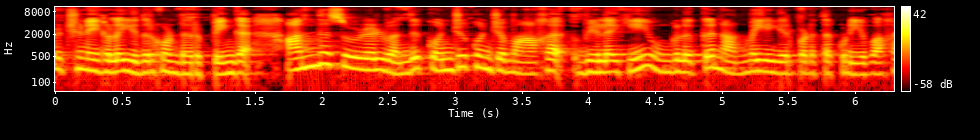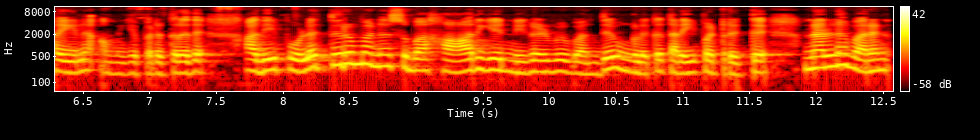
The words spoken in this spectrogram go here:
பிரச்சனைகளை எதிர்கொண்டு இருப்பீங்க அந்த சூழல் வந்து கொஞ்சம் கொஞ்சமாக விலகி உங்களுக்கு நன்மையை ஏற்படுத்தக்கூடிய வகையில் அமையப்படுகிறது அதே போல் திருமண சுபகாரிய நிகழ்வு வந்து உங்களுக்கு தடைப்பட்டிருக்கு. நல்ல வரன்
